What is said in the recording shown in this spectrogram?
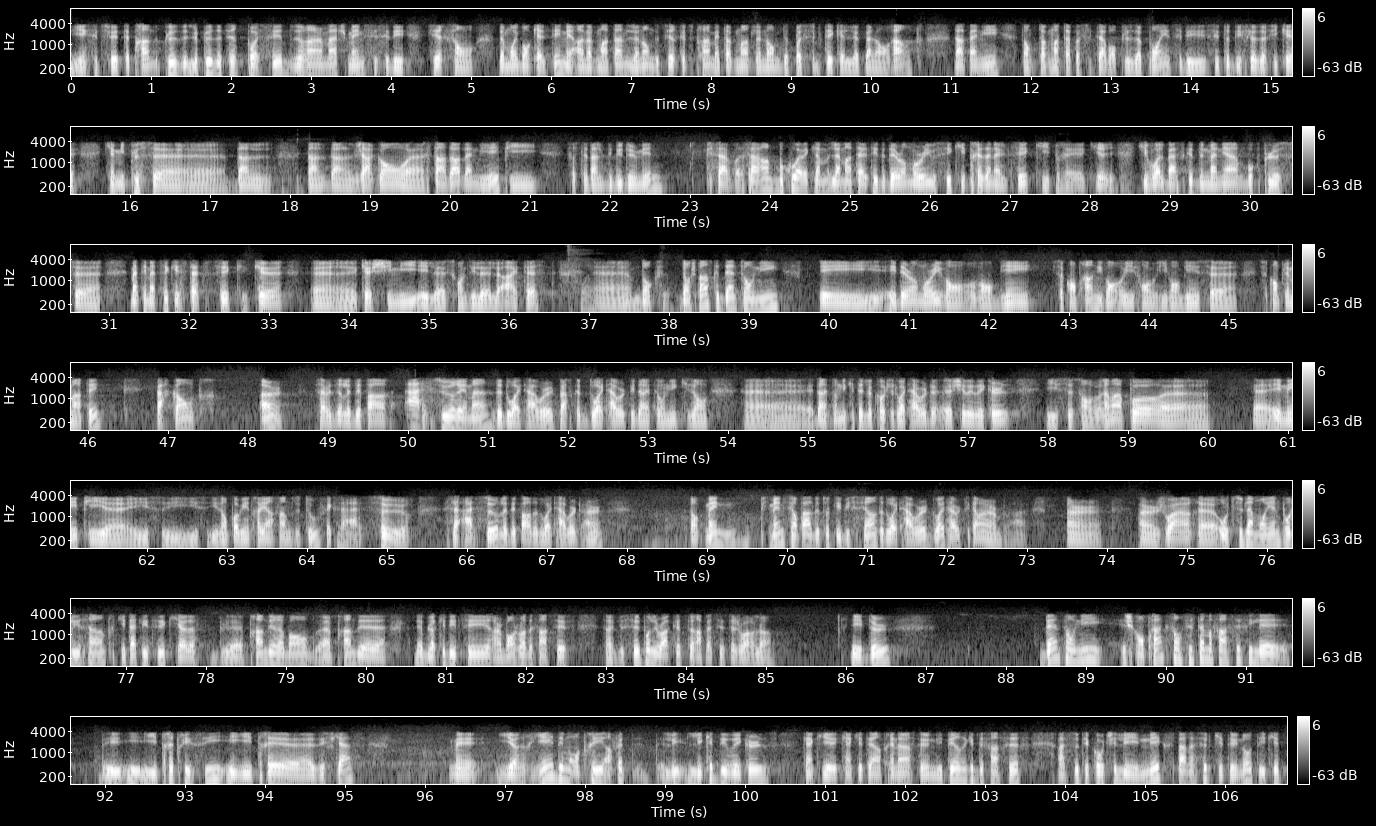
et ainsi de suite. Prendre plus le plus de tirs possible durant un match, même si c'est des tirs qui sont de moins bonne qualité, mais en augmentant le nombre de tirs que tu prends, ben, tu augmentes le nombre de possibilités que le ballon rentre dans le panier, donc tu augmentes ta possibilité d'avoir plus de points. C'est toutes des philosophies que, qui ont mis plus dans, le, dans, le jargon standard de l'NBA, puis ça c'était dans le début 2000. Puis ça, ça rentre beaucoup avec la, la mentalité de Daryl Morey aussi, qui est très analytique, qui est très, qui, qui voit le basket d'une manière beaucoup plus euh, mathématique et statistique que que chimie et le, ce qu'on dit le, le high test. donc, donc je pense que D'Antoni et, et Daryl Morey vont, vont bien se comprendre, ils vont, ils vont, ils vont bien se, se complémenter. Par contre, un, ça veut dire le départ assurément de Dwight Howard, parce que Dwight Howard et D'Antoni, qui ont euh, qui était le coach de Dwight Howard euh, chez les Lakers, ils se sont vraiment pas euh, aimés, puis ils, ils, ont pas bien travaillé ensemble du tout. Fait que ça assure, ça assure le départ de Dwight Howard, un. Donc, même, même si on parle de toutes les déficiences de Dwight Howard, Dwight Howard, c'est quand même un, un joueur euh, au-dessus de la moyenne pour les centres, qui est athlétique, qui a euh, prendre des rebonds, prendre des, bloquer des tirs, un bon joueur défensif. Ça va être difficile pour les Rockets de remplacer ce joueur-là. Et deux, D'Antoni, je comprends que son système offensif, il est, il, est très précis et il est très efficace, mais il n'a rien démontré. En fait, l'équipe des Lakers, quand il, était entraîneur, c'était une des pires équipes défensives. Ensuite, il a coaché les Knicks par la suite, qui était une autre équipe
